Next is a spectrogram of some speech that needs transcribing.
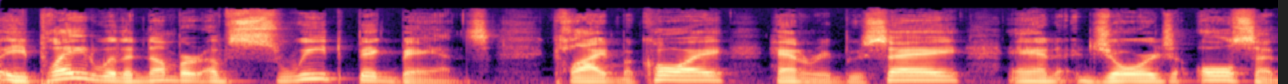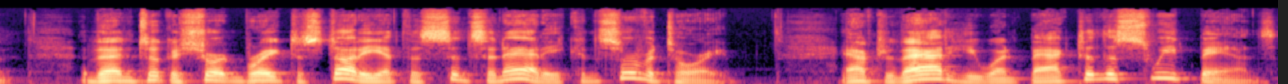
he played with a number of sweet big bands Clyde McCoy, Henry Busse, and George Olsen, then took a short break to study at the Cincinnati Conservatory. After that, he went back to the sweet bands,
